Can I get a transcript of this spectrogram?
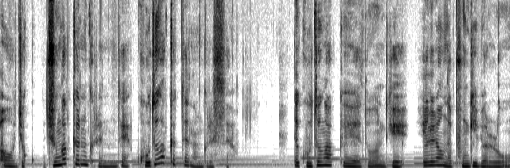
어 이제 중학교는 그랬는데 고등학교 때는 안 그랬어요. 근데 고등학교에도 이게 1년에 분기별로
